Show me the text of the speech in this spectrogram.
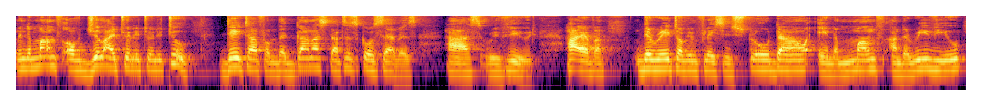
in the month of July 2022. Data from the Ghana Statistical Service has reviewed. However, the rate of inflation slowed down in the month under review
